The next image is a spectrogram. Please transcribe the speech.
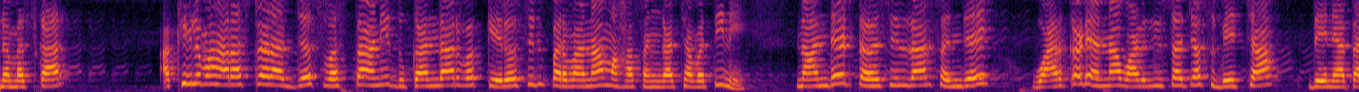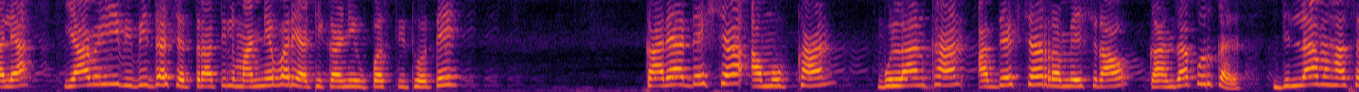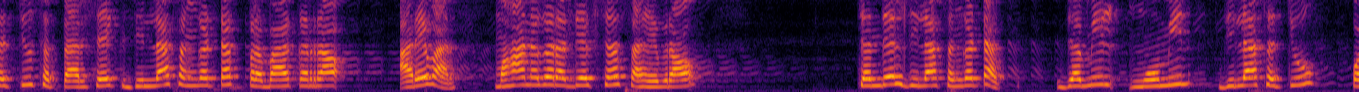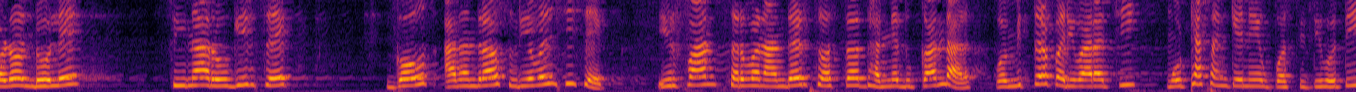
नमस्कार. अखिल महाराष्ट्र राज्य स्वस्त आणि दुकानदार व केरोसिन परवाना महासंघाच्या वतीने नांदेड तहसीलदार संजय वारकड यांना वाढदिवसाच्या शुभेच्छा देण्यात आल्या. यावेळी विविध क्षेत्रातील मान्यवर या ठिकाणी उपस्थित होते. कार्याध्यक्ष अमूब खान बुलान खान अध्यक्ष रमेशराव गांजापूरकर जिल्हा महासचिव सत्तार शेख जिल्हा संघटक प्रभाकरराव आरेवार महानगर अध्यक्ष साहेबराव चंदेल जिल्हा संघटक जमील मोमीन जिल्हा सचिव पडोंढोले सीना रोगीर शेख गौस आनंदराव सूर्यवंशी शेख इरफान सर्व नांदेड स्वस्त धान्य दुकानदार व मित्र परिवाराची मोठ्या संख्येने उपस्थिती होती.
